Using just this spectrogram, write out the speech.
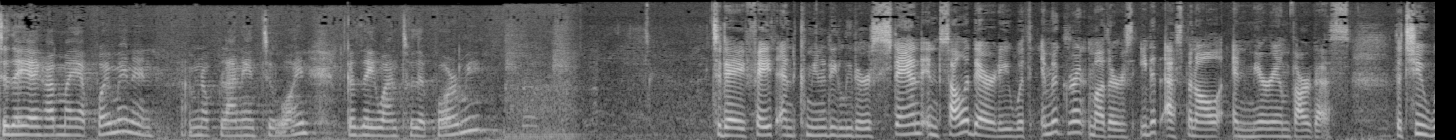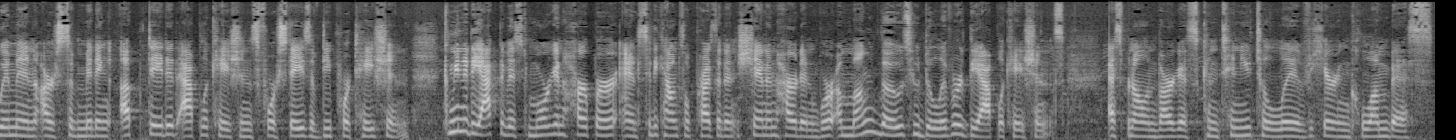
Today I have my appointment and I'm not planning to go in because they want to deport me. Today, faith and community leaders stand in solidarity with immigrant mothers Edith Espinal and Miriam Vargas. The two women are submitting updated applications for stays of deportation. Community activist Morgan Harper and City Council President Shannon Hardin were among those who delivered the applications. Espinal and Vargas continue to live here in Columbus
